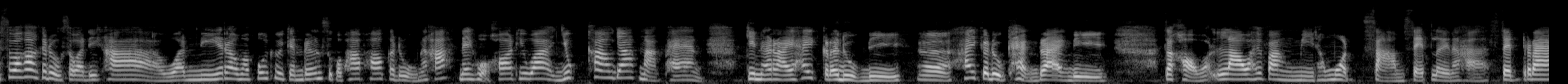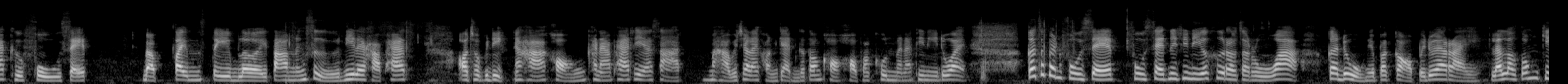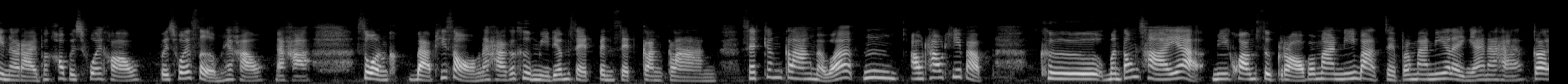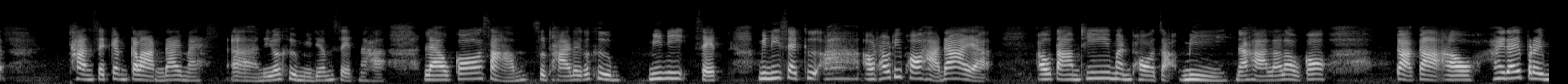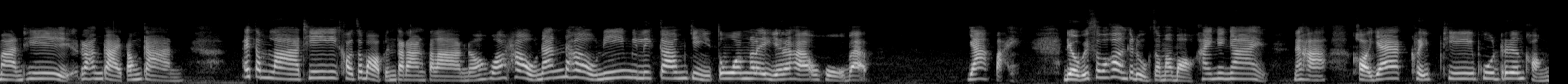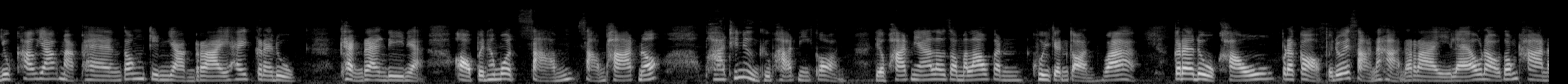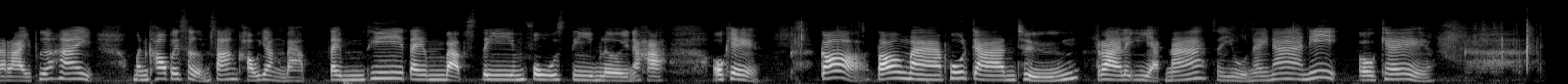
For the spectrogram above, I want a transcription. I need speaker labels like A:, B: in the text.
A: วิศวกรกระดูกสวัสดีค่ะ วันนี้เรามาพูดคุยกันเรื่องสุขภาพข้อกระดูกนะคะ ในหัวข้อที่ว่ายุคข้าวยากหมากแพง กินอะไรให้กระดูกดีเออให้กระดูกแข็งแรงดี จะขอเล่าให้ฟังมีทั้งหมด 3 เซตเลยนะคะ เซตแรกคือ full set แบบเต็มสตรีมเลยตามหนังสือนี่เลยค่ะแพทย์ ออโทปิดิกนะคะของคณะแพทยศาสตร์ มหาวิทยาลัยขอนแก่นก็ต้องขอขอบพระคุณมาณที่นี้ด้วย ก็จะเป็น full set full set ในที่นี้ก็คือเราจะรู้ว่ากระดูกเนี่ยประกอบไปด้วยอะไร แล้วเราต้องกินอะไรเพื่อเข้าไปช่วยเขาไปช่วยเสริมให้เขานะคะ ส่วนแบบที่2นะคะก็คือ medium set เป็นเซตกลางๆเซตกลางๆ แบบว่าอืมเอาเท่าที่แบบคือมันต้องใช้อะมีความสึกหรอประมาณนี้บาดเจ็บประมาณนี้อะไรอย่างเงี้ยนะคะ ก็ ทานเซตกลางๆได้ไหมอ่านี่ก็คือมีเดียมเซตนะคะ แล้วก็ 3 สุดท้ายเลยก็คือมินิเซตมินิเซตคืออ่าเอาเท่าที่พอหาได้อะเอาตามที่มันพอจะมีนะคะ แล้วเราก็กะกะเอาให้ได้ปริมาณที่ร่างกายต้องการไอ้ตำราที่เขาจะบอกเป็นตารางตารางเนาะว่าเท่านั้นเท่านี้มิลลิกรัมกี่ตวงอะไรอย่างเงี้ยนะคะ โอ้โหแบบยากไป เดี๋ยววิศวกรกระดูกจะมาบอกให้ง่าย ๆนะคะ ขอแยกคลิปที่พูดเรื่องของยุคข้าวยากหมากแพงต้องกินอย่างไรให้กระดูกแข็งแรงดีเนี่ยออกเป็นทั้งหมด 3 3 พาร์ทเนาะพาร์ทที่ 1 คือพาร์ทนี้ก่อน เดี๋ยวพาร์ทนี้เราจะมาเล่ากันคุยกันก่อนว่า กระดูกเขาประกอบไปด้วยสารอาหารอะไร แล้วเราต้องทานอะไรเพื่อให้มันเข้าไปเสริมสร้างเขาอย่างแบบเต็มที่เต็มแบบสตรีมฟูลสตรีมเลยนะคะ โอเค ก็ต้องมาพูดกันถึงรายละเอียดนะ จะอยู่ในหน้านี่โอเค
